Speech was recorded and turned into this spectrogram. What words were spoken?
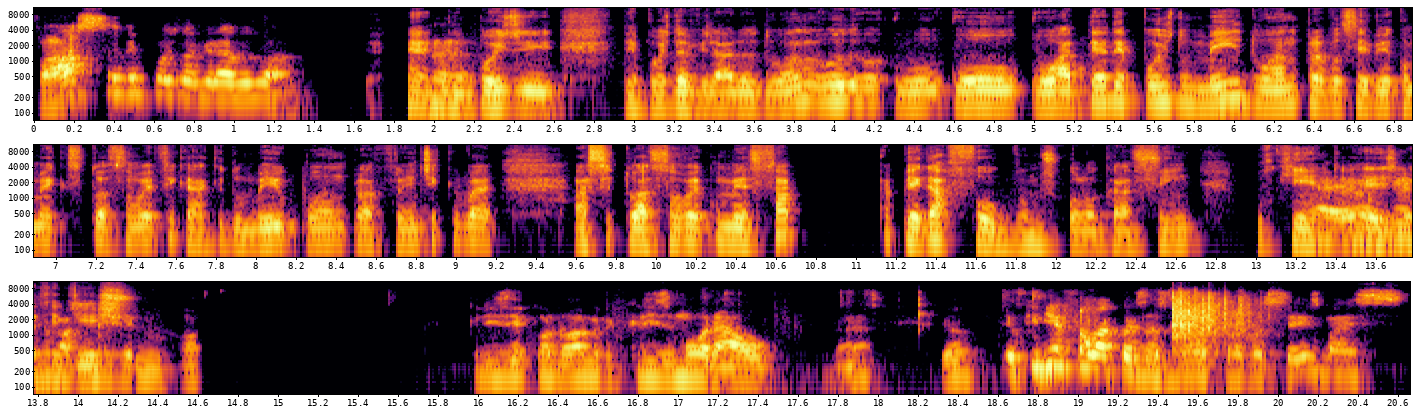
faça depois da virada do ano. É, depois, de, depois da virada do ano, ou, ou, ou, ou até depois do meio do ano, para você ver como é que a situação vai ficar. Que do meio pro ano para frente é que vai, a situação vai começar a pegar fogo, vamos colocar assim, porque é, entra é, a regência de Exu. Crise econômica, crise moral. Né? Eu, eu queria falar coisas boas para vocês, mas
